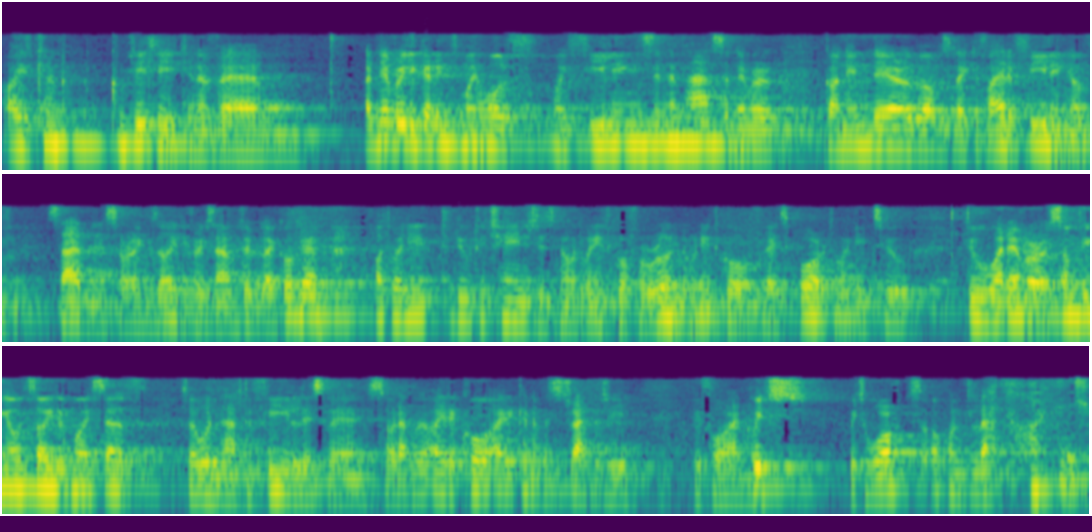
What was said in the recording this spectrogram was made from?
I of completely kind of. Um, I'd never really got into my whole my feelings in the past. I'd never gone in there. I was like, if I had a feeling of sadness or anxiety, for example, I'd be like, okay, what do I need to do to change this now? Do I need to go for a run? Do I need to go and play sport? Do I need to do whatever, something outside of myself, so I wouldn't have to feel this way? So that I had a co- I had kind of a strategy beforehand, which which worked up until that point.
